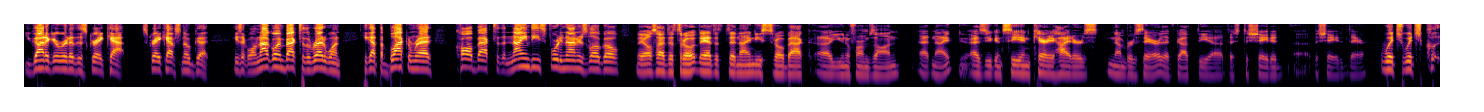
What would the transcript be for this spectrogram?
you got to get rid of this gray cap. This gray cap's no good. He's like, well, I'm not going back to the red one. He got the black and red. call back to the 90s 49ers logo. They also had to throw. They had the, the '90s throwback uh, uniforms on at night, as you can see in Kerry Hyder's numbers. There, they've got the uh, the, the shaded uh, the shaded there. which which cl-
